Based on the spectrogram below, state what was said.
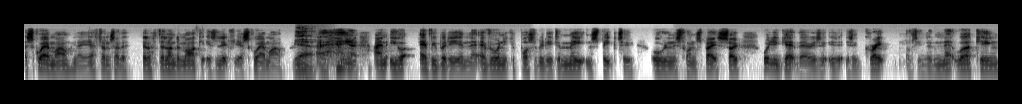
a square mile. You know, you have to understand the, the, London market is literally a square mile. Yeah. Uh, you know, and you got everybody in there, everyone you could possibly need to meet and speak to, all in this one space. So what you get there is is, is a great obviously the networking,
